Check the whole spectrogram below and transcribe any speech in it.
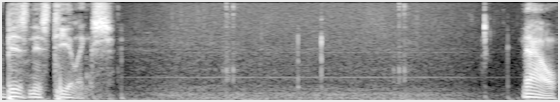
business dealings. Now,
